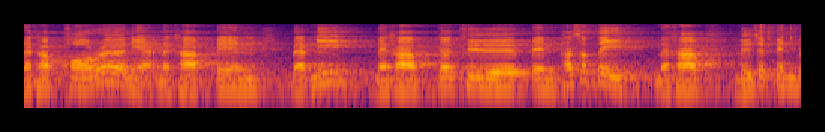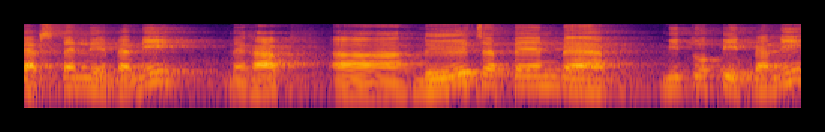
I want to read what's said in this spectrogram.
นะครับพอเรอร์เนี่ยนะครับเป็นแบบนี้นะครับก็คือเป็นพลาสติกนะครับหรือจะเป็นแบบสแตนเลสแบบนี้ นะครับหรือจะเป็นแบบมีตัวปิดแบบนี้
